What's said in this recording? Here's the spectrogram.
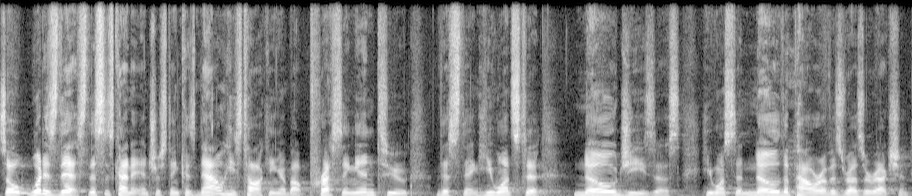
So, what is this? This is kind of interesting because now he's talking about pressing into this thing. He wants to know Jesus. He wants to know the power of his resurrection.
